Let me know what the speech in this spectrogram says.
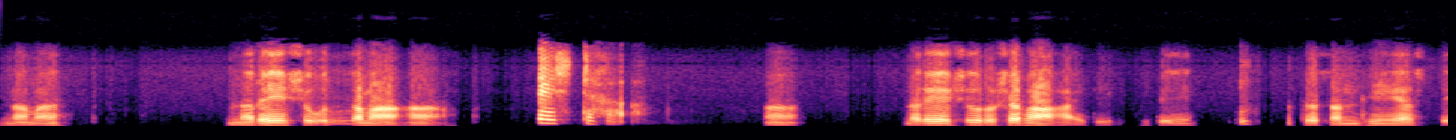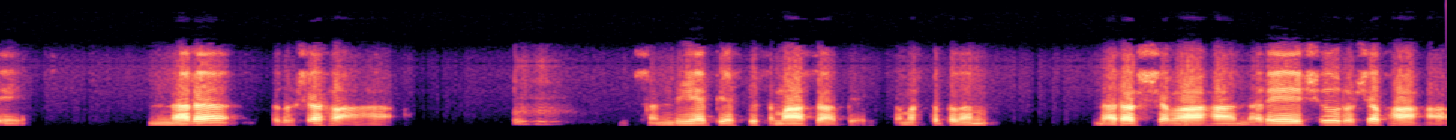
नाम नरेषु उत्तमाः। श्रेष्ठः। नरेषु ऋषभाः इति। तत्र सन्धिः अस्ति। नर ऋषभाः सन्धिः अपि अस्ति समासः अपि समस्तपदं नरर्षभाः नरेषु ऋषभाः।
